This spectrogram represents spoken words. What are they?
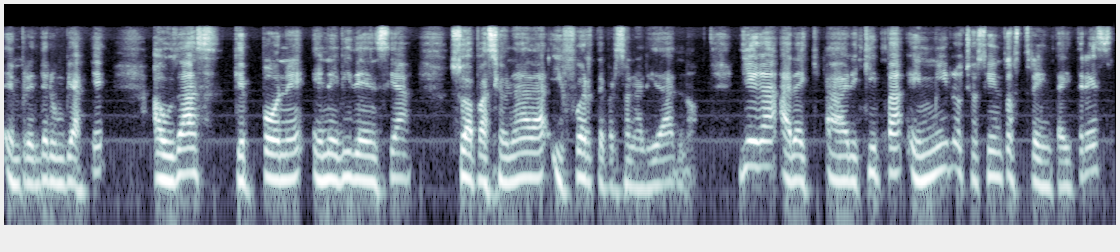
emprender un viaje audaz que pone en evidencia su apasionada y fuerte personalidad. Llega a Arequipa en 1833,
